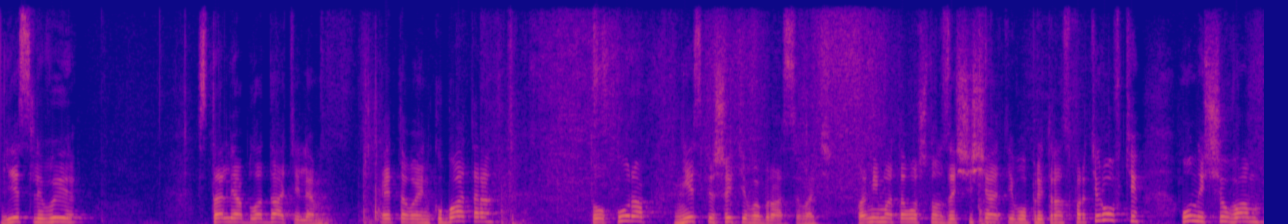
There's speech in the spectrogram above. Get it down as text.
Если вы стали обладателем этого инкубатора, то короб не спешите выбрасывать. Помимо того, что он защищает его при транспортировке, он еще вам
